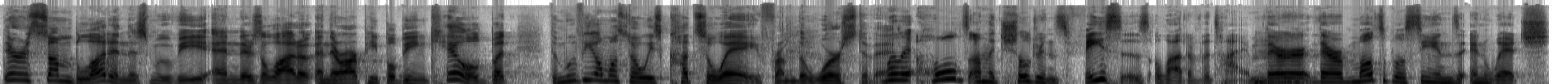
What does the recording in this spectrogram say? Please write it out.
there is some blood in this movie, and there's a lot of and there are people being killed, but the movie almost always cuts away from the worst of it. Well, it holds on the children's faces a lot of the time. Hmm. There, there are multiple scenes in which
